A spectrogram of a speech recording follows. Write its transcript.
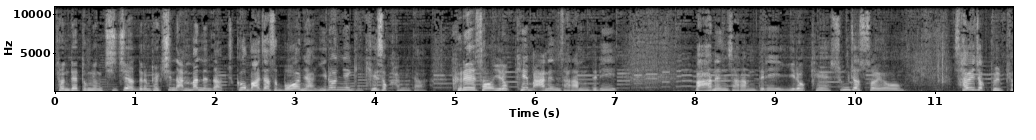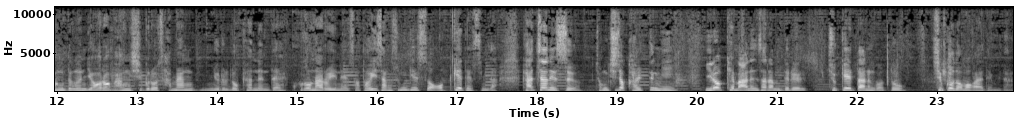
전 대통령 지지자들은 백신 안 맞는다. 그거 맞아서 뭐 하냐. 이런 얘기 계속 합니다. 그래서 이렇게 많은 사람들이 많은 사람들이 이렇게 숨졌어요. 사회적 불평등은 여러 방식으로 사망률을 높였는데 코로나로 인해서 더 이상 숨길 수 없게 됐습니다. 가짜뉴스, 정치적 갈등이 이렇게 많은 사람들을 죽게 했다는 것도 짚고 넘어가야 됩니다.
